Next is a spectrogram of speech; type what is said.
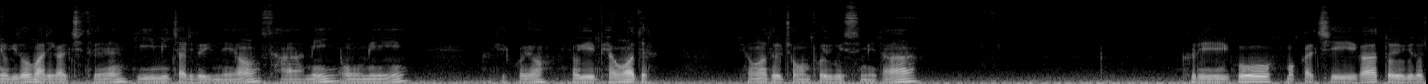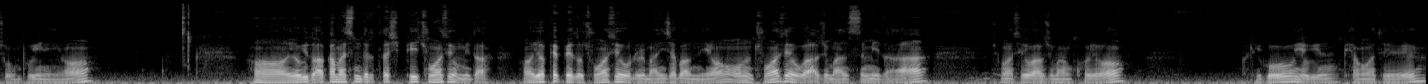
여기도 마리갈치들 2미짜리도 있네요. 4미, 5미 이렇게 있고요. 여기 병어들, 병어들 조금 보이고 있습니다. 그리고 먹갈치가 또 여기도 조금 보이네요. 어, 여기도 아까 말씀드렸다시피 중화새우입니다. 어, 옆에 배도 중화새우를 많이 잡았네요. 오늘 중화새우가 아주 많습니다. 중화새우 아주 많고요. 그리고 여기는 병어들,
